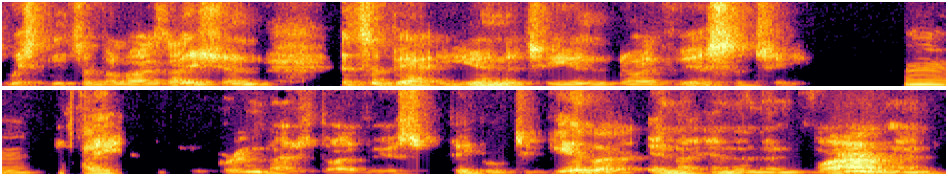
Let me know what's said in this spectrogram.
Western civilization. It's about unity and diversity. Mm. They bring those diverse people together in, a, in an environment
